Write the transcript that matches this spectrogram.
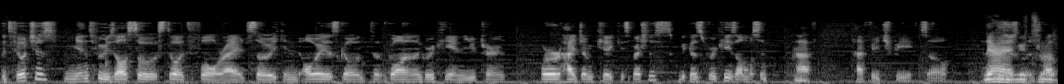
But Filch's Mienfoo is also still at full, right? So he can always go to go on a Grookey and U-turn or high jump kick, especially because Grookey is almost at half half HP. So I Yeah, and it's not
